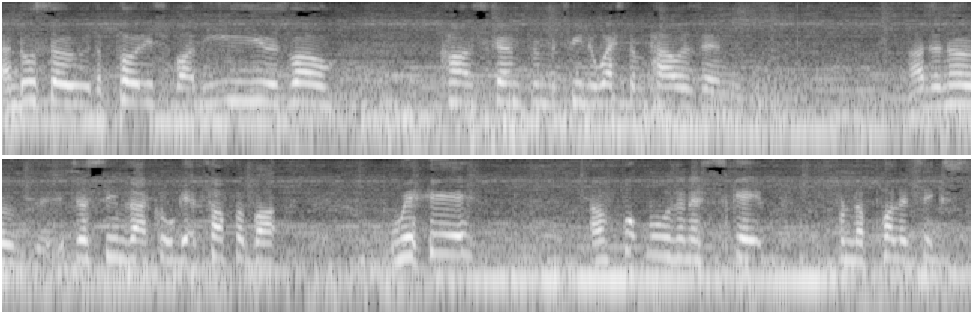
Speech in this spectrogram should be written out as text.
and also the Polish, but the EU as well, can't strengthen between the Western powers, and I don't know, it just seems like it will get tougher, but we're here, and football's an escape from the politics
